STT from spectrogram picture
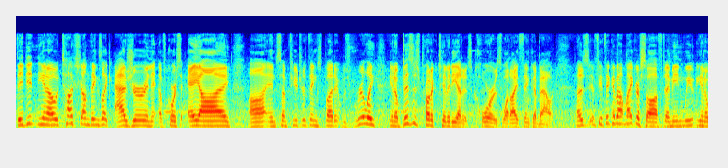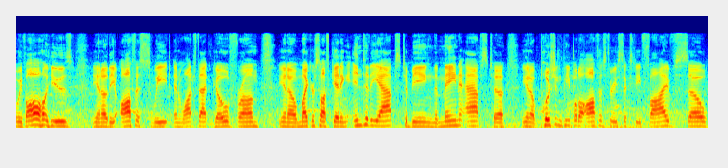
They didn't, you know, touched on things like Azure and of course AI uh, and some future things, but it was really, you know, business productivity at its core is what I think about. As if you think about Microsoft, I mean, we, you know, we've all used, you know, the Office suite and watched that go from, you know, Microsoft getting into the apps to being the main apps to, you know, pushing people to Office 365. So,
